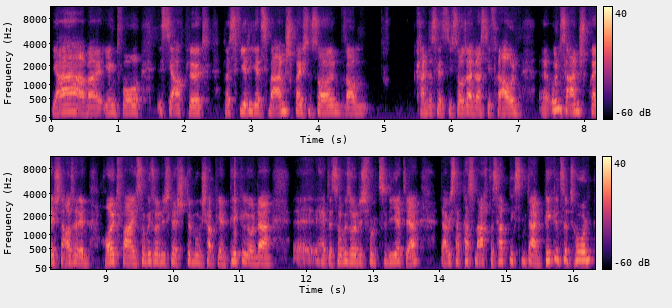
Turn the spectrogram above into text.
Ja, aber irgendwo ist ja auch blöd, dass wir die jetzt mal ansprechen sollen. Warum kann das jetzt nicht so sein, dass die Frauen äh, uns ansprechen. Außerdem, heute war ich sowieso nicht in der Stimmung, ich habe hier einen Pickel und da äh, hätte es sowieso nicht funktioniert. Ja? Da habe ich gesagt, pass mal, das hat nichts mit deinem Pickel zu tun.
